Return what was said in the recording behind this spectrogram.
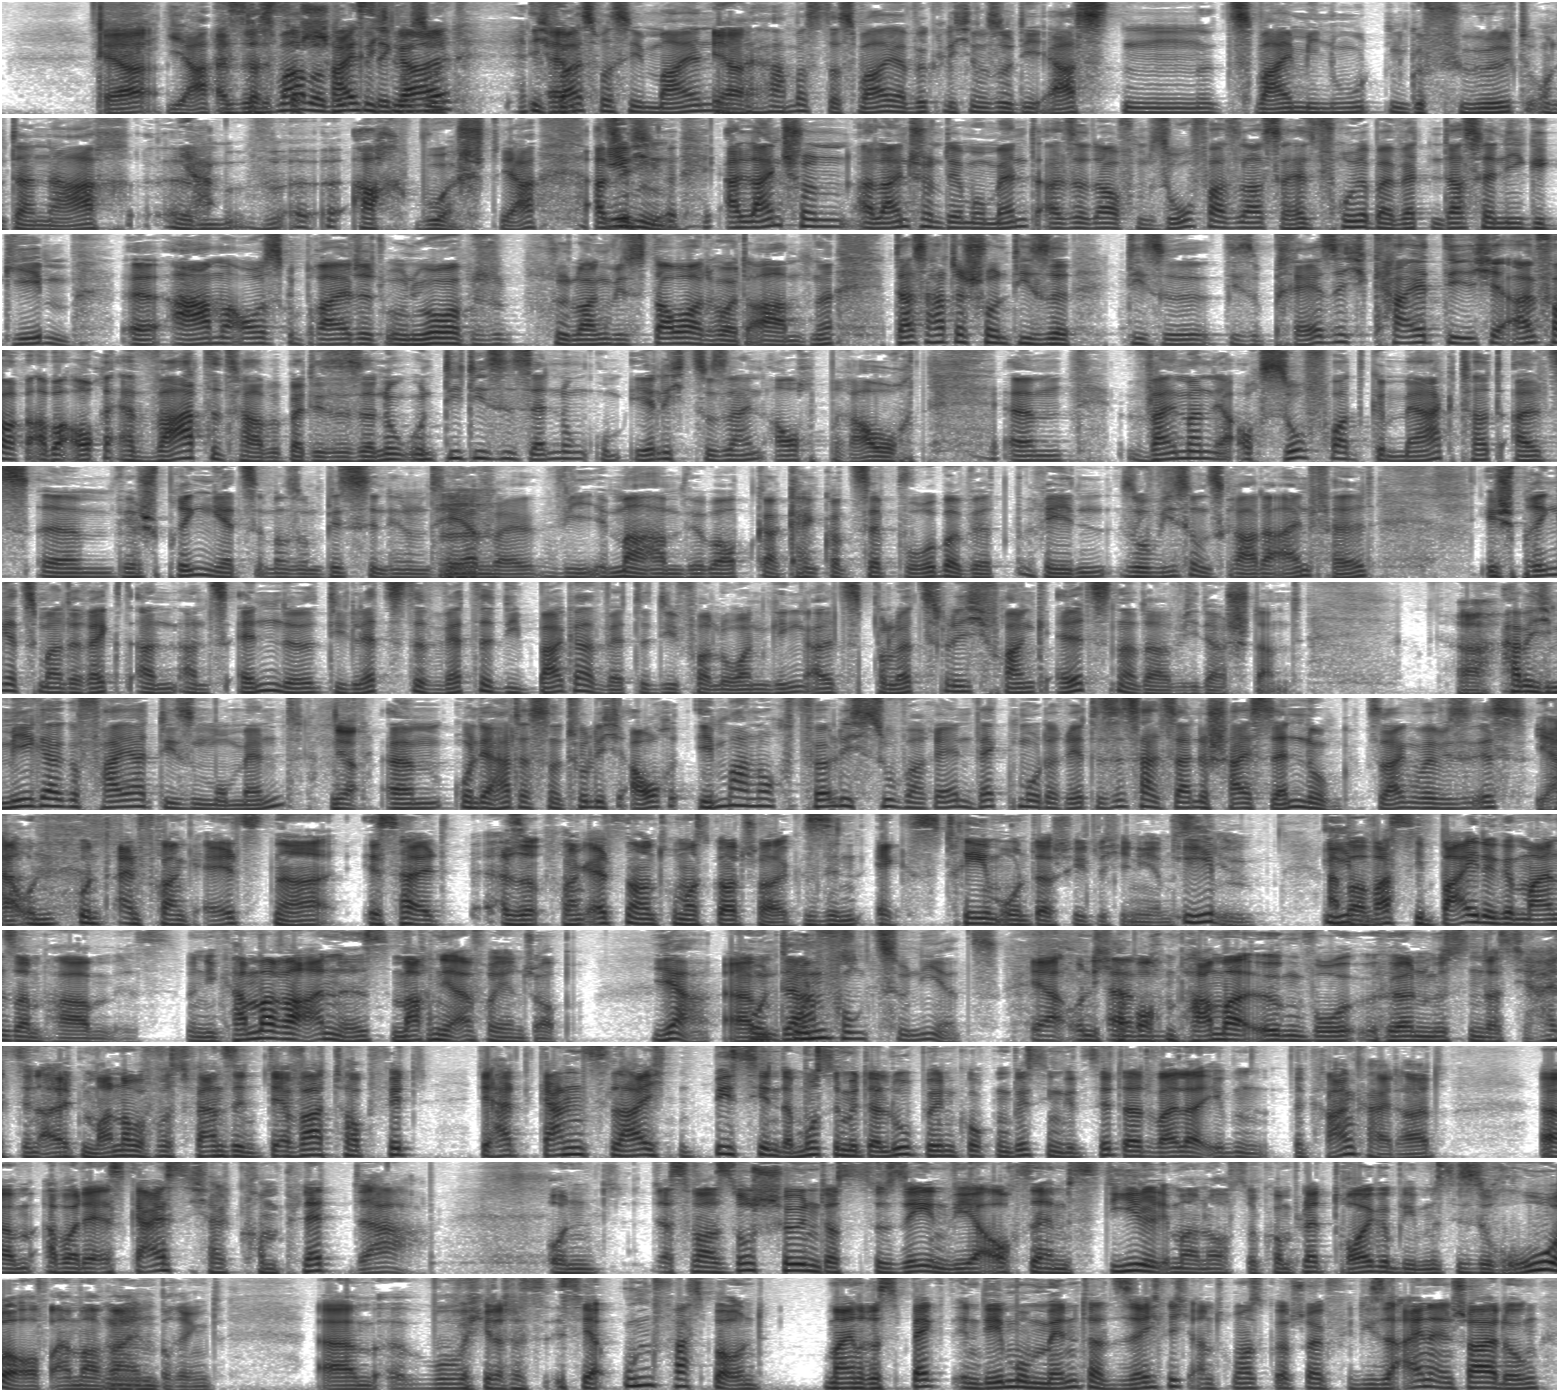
Ja, Hm. Ja, also das, war ist doch aber wirklich so. Ich Ähm, weiß, was Sie meinen, ja. Herr Hammers, das war ja wirklich nur so die ersten zwei Minuten gefühlt und danach, ähm, w- äh, ach, wurscht, ja. Also ich, äh, allein schon, allein schon der Moment, als er da auf dem Sofa saß, er hätte früher bei Wetten das ja nie gegeben, äh, Arme ausgebreitet und ja, so, so lange wie es dauert heute Abend, ne. Das hatte schon diese, diese, diese Präsigkeit, die ich hier einfach aber auch erwartet habe bei dieser Sendung und die diese Sendung, um ehrlich zu sein, auch braucht. Ähm, weil man ja auch sofort gemerkt hat, als ähm, wir springen jetzt immer so ein bisschen hin und her, weil wie immer haben wir überhaupt gar kein Konzept, worüber wir reden, so wie es uns gerade einfällt. Ich springe jetzt mal direkt an, ans Ende. Die letzte Wette, die Baggerwette, die verloren ging, als plötzlich Frank Elstner da wieder stand. Ja. Habe ich mega gefeiert, diesen Moment. Ja. Ähm, und er hat das natürlich auch immer noch völlig souverän wegmoderiert. Das ist halt seine scheiß Sendung, sagen wir, wie es ist. Ja, und, und ein Frank Elstner ist halt, also Frank Elstner und Thomas Gottschalk sind extrem unterschiedlich in ihrem Stil. Eben. Aber Eben. was sie beide gemeinsam haben ist, wenn die Kamera an ist, machen die einfach ihren Job. Ja, Ähm, und da und- funktioniert's. Ja, und ich habe Ähm, auch ein paar Mal irgendwo hören müssen, dass ja jetzt den alten Mann aber fürs Fernsehen, der war topfit, der hat ganz leicht ein bisschen, da musste mit der Lupe hingucken, ein bisschen gezittert, weil er eben eine Krankheit hat. Ähm, aber der ist geistig halt komplett da. Und das war so schön, das zu sehen, wie er auch seinem Stil immer noch so komplett treu geblieben ist, diese Ruhe auf einmal Mhm. reinbringt. Ähm, wo ich gedacht das ist ja unfassbar. Und mein Respekt in dem Moment tatsächlich an Thomas Gottschalk für diese eine Entscheidung,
